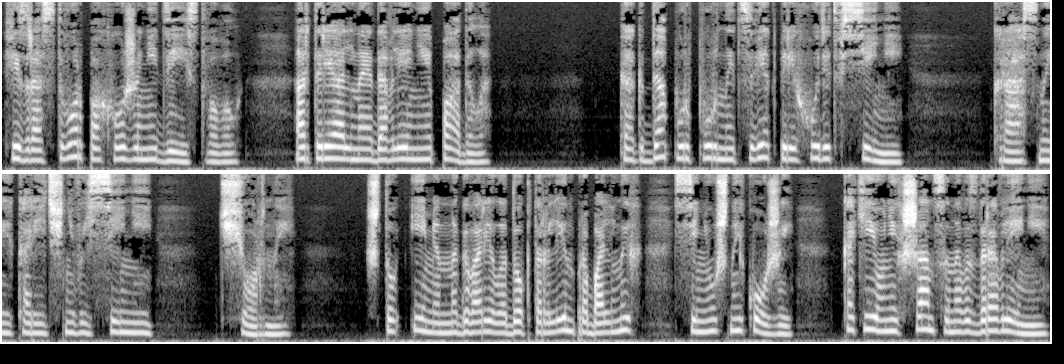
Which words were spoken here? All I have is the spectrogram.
Физраствор, похоже, не действовал. Артериальное давление падало. Когда пурпурный цвет переходит в синий, красный, коричневый, синий, черный. Что именно говорила доктор Лин про больных с синюшной кожей? Какие у них шансы на выздоровление?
